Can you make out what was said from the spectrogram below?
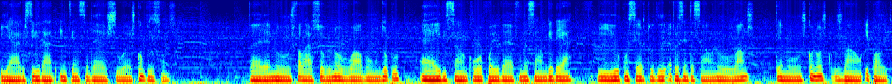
e a agressividade intensa das suas composições. Para nos falar sobre o novo álbum duplo, a edição com o apoio da Fundação GDA e o concerto de apresentação no Lounge, temos connosco João Hipólito.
